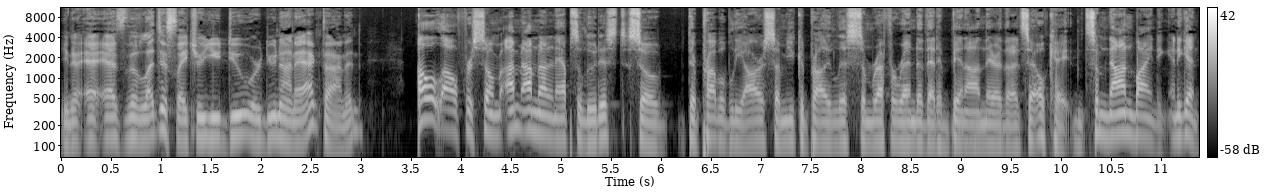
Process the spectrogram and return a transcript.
you know, as the legislature, you do or do not act on it. I'll allow for some. I'm, I'm not an absolutist, so there probably are some. You could probably list some referenda that have been on there that I'd say, okay, some non-binding. And again,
